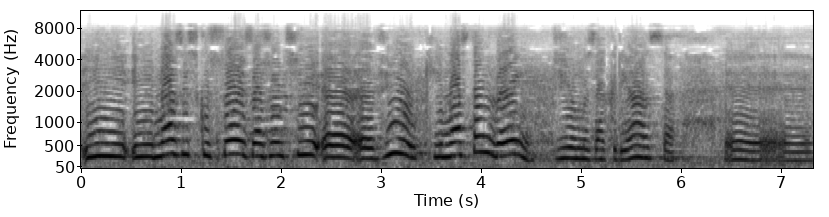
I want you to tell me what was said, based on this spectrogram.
E, e nas discussões a gente é, é, viu que nós também víamos a criança é,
